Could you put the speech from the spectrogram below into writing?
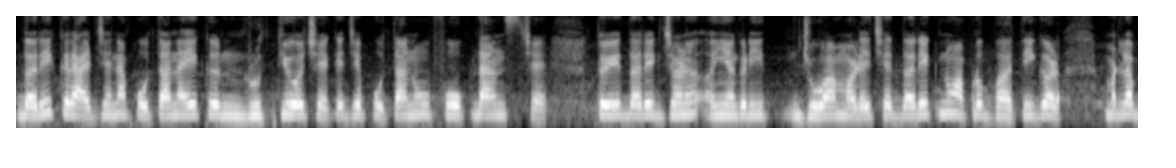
દરેક રાજ્યના પોતાના એક નૃત્યો છે કે જે પોતાનું ફોક ડાન્સ છે. તો એ દરેક જણ અહીં આગળ જોવા મળે છે. દરેકનો આપણો ભાતીગળ, મતલબ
